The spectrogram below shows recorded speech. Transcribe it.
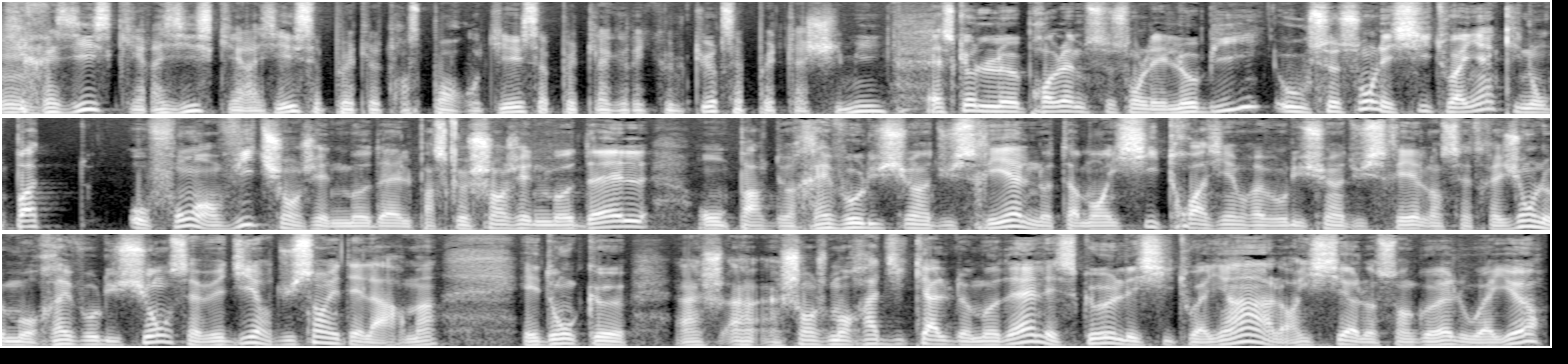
qui Mm. résiste, qui résiste, qui résiste. Ça peut être le transport routier, ça peut être l'agriculture, ça peut être la chimie. Est-ce que le problème, ce sont les lobbies ou ce sont les citoyens qui n'ont pas au fond envie de changer de modèle parce que changer de modèle, on parle de révolution industrielle, notamment ici, troisième révolution industrielle dans cette région. Le mot révolution, ça veut dire du sang et des larmes. hein. Et donc euh, un, ch- un- un changement radical de modèle. Est-ce que les citoyens, alors ici à Los Angeles ou ailleurs,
